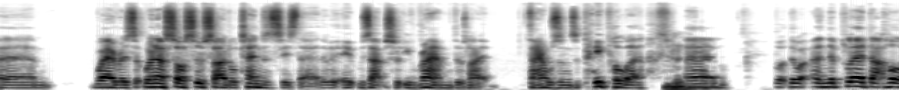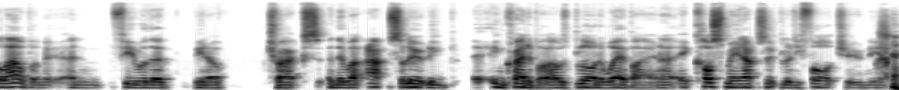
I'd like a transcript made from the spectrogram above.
Um, whereas when I saw Suicidal Tendencies there, it was absolutely rammed. There was like thousands of people there. Mhm. Um, but they were, and they played that whole album and a few other you know tracks, and they were absolutely incredible. I was blown away by it, and uh, it cost me an absolute bloody fortune. You know,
